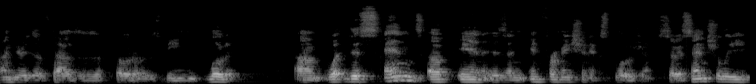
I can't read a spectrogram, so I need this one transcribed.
hundreds of thousands of photos being loaded. Um, what this ends up in is an information explosion. So essentially,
